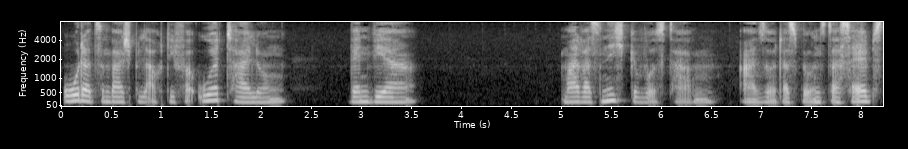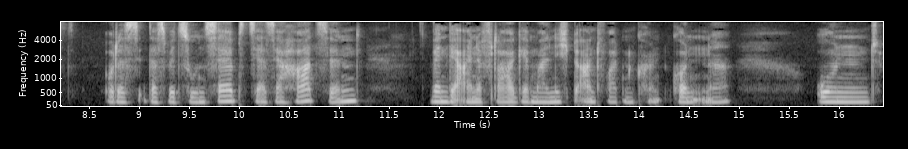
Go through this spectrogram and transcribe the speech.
Oder zum Beispiel auch die Verurteilung, wenn wir mal was nicht gewusst haben. Also, dass wir uns das selbst oder dass wir zu uns selbst sehr, sehr hart sind, wenn wir eine Frage mal nicht beantworten konnten. Ne? Und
